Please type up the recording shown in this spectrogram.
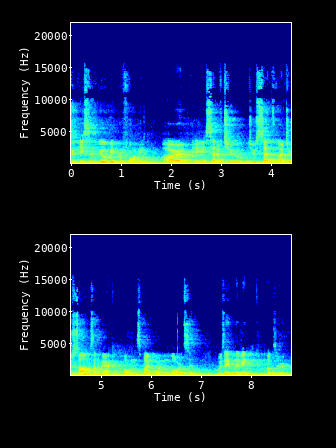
two pieces we will be performing are a set of two, two, sets, uh, two songs on American poems by Morton Lauridsen, who is a living composer.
